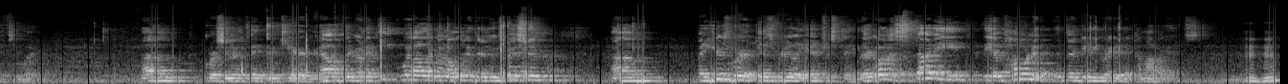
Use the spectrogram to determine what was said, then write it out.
if you would. Um, of course, you're going to take good care of your health. They're going to eat well. They're going to look at their nutrition. Um, but here's where it gets really interesting. They're going to study the opponent that they're getting ready to come up against. Mm-hmm.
